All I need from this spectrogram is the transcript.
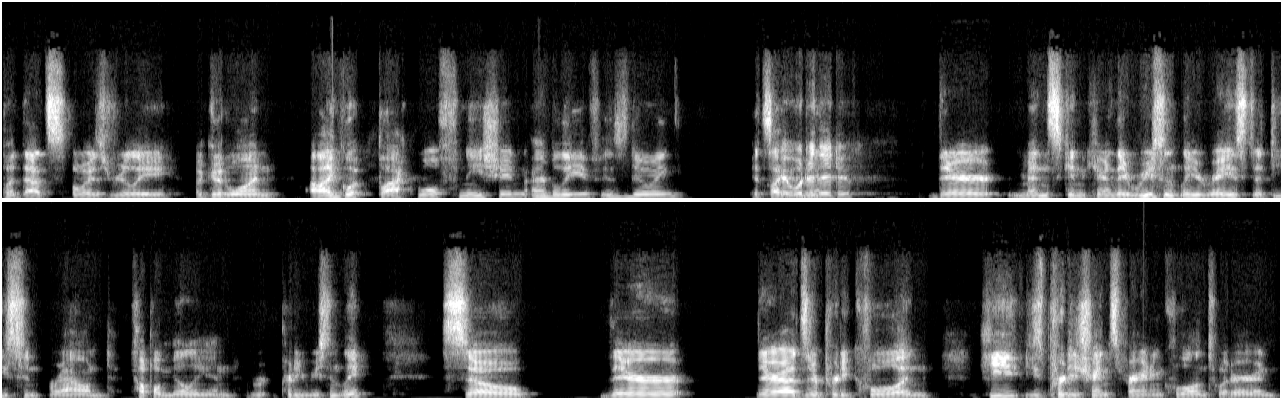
But that's always really a good one. I like what Black Wolf Nation, I believe, is doing. It's like hey, what do they do? They're men's skincare. They recently raised a decent round, couple million, r- pretty recently. So their their ads are pretty cool, and he he's pretty transparent and cool on Twitter and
